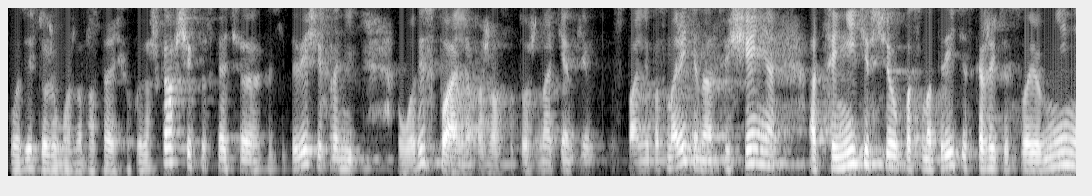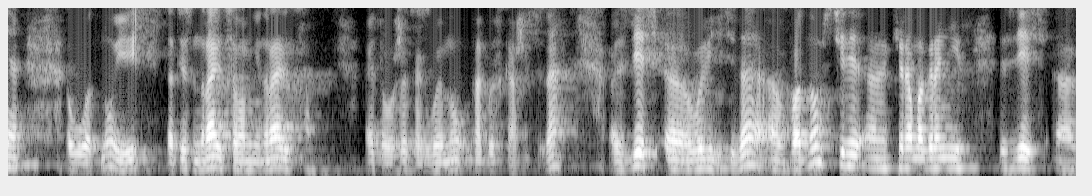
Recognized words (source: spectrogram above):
Вот здесь тоже можно поставить какой-то шкафчик, так сказать, э, какие-то вещи хранить. Вот и спальня, пожалуйста, тоже на оттенки спальни посмотрите, на освещение, оцените все, посмотрите, скажите свое мнение. Вот, ну и, соответственно, нравится вам, не нравится это уже как бы, ну, как вы скажете, да. Здесь э, вы видите, да, в одном стиле э, керамогранит, здесь э,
